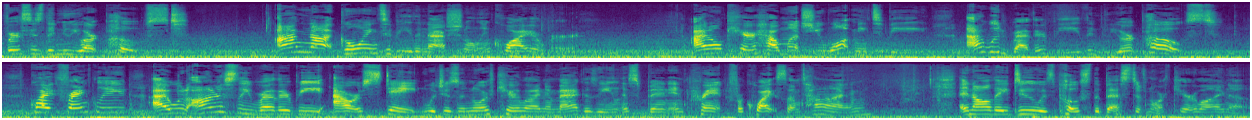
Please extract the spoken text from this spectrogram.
versus the New York Post I'm not going to be the National Enquirer. I don't care how much you want me to be. I would rather be the New York Post. Quite frankly, I would honestly rather be Our State, which is a North Carolina magazine that's been in print for quite some time. And all they do is post the best of North Carolina.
